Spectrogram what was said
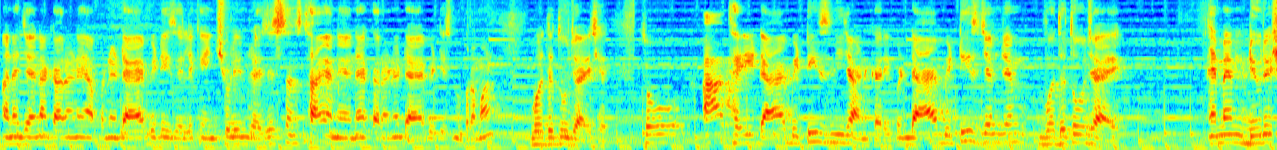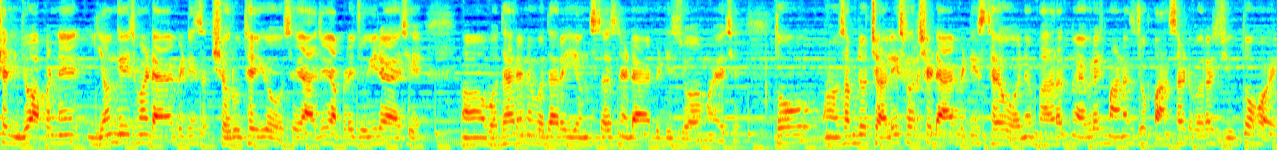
અને જેના કારણે આપણને ડાયાબિટીસ એટલે કે ઇન્સ્યુલિન રેઝિસ્ટન્સ થાય અને એના કારણે ડાયાબિટીસનું પ્રમાણ વધતું જાય છે. તો આ થઈ ડાયાબિટીસની જાણકારી. પણ ડાયાબિટીસ જેમ જેમ વધતો જાય એમ એમ ડ્યુરેશન, જો આપણને યંગ એજમાં ડાયાબિટીસ શરૂ થઈ ગયો હશે, આજે આપણે જોઈ રહ્યા છીએ વધારે ને વધારે યંગસ્ટર્સને ડાયાબિટીસ જોવા મળે છે. તો સમજો ચાલીસ વર્ષે ડાયાબિટીસ થયો અને ભારતનો એવરેજ માણસ જો પાસઠ વર્ષ જીવતો હોય,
